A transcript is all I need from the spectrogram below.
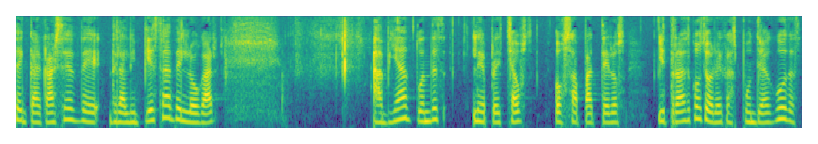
encargarse de, la limpieza del hogar. Había duendes leprechaus o zapateros y trasgos de orejas puntiagudas.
